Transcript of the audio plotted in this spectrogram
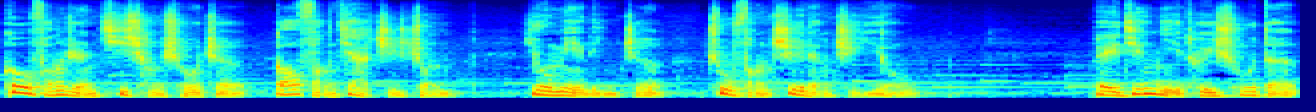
购房人既承受着高房价之重，又面临着住房质量之忧。北京拟推出的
